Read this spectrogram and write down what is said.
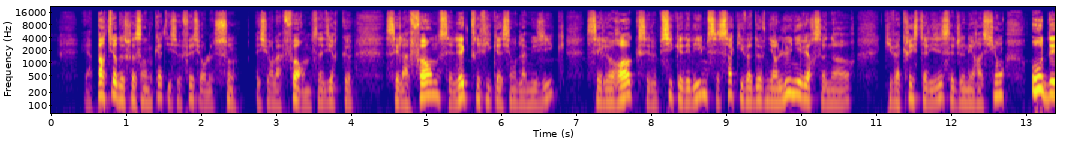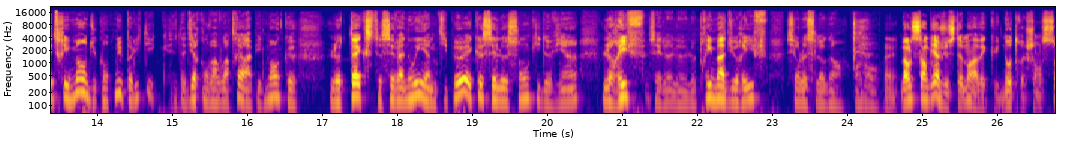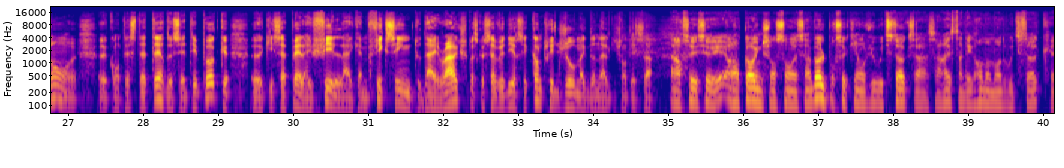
Et à partir de 64, il se fait sur le son et sur la forme. C'est-à-dire que c'est la forme, c'est l'électrification de la musique, c'est le rock, c'est le psychédélisme, c'est ça qui va devenir l'univers sonore qui va cristalliser cette génération au détriment du contenu politique. C'est-à-dire qu'on va voir très rapidement que le texte s'évanouit un petit peu et que c'est le son qui devient le riff, c'est le, primat du riff sur le slogan, en gros. Mais on le sent bien justement avec une autre chanson euh, euh, contestataire de cette époque euh, qui s'appelle I Feel Like I'm Fixing to Die Rag. Je ne sais pas ce que ça veut dire, c'est Country Joe McDonald qui chantait ça. Alors c'est encore une chanson symbole pour ceux qui ont vu Woodstock, ça, ça reste un des grands moments de Woodstock.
